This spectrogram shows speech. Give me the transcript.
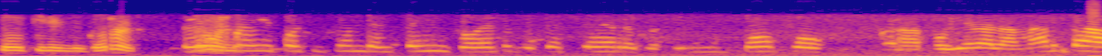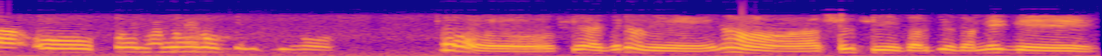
todo tiene que correr. Pero ¿Pero bueno, una disposición del técnico, eso que usted esté retrocediendo un poco para apoyar a la marca o fue el juego que dijo? Todo, o sea, creo que, no, ayer sí el partido también que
